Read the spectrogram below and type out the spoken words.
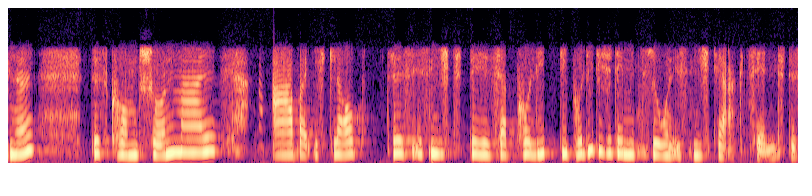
ne? Das kommt schon mal, aber ich glaube, das ist nicht dieser Polit die politische Dimension ist nicht der Akzent des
